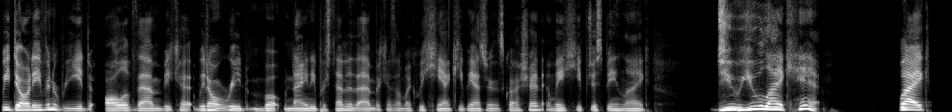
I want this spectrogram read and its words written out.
We don't even read all of them because we don't read ninety percent of them because I'm like, we can't keep answering this question, and we keep just being like, "Do you like him?" Like,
